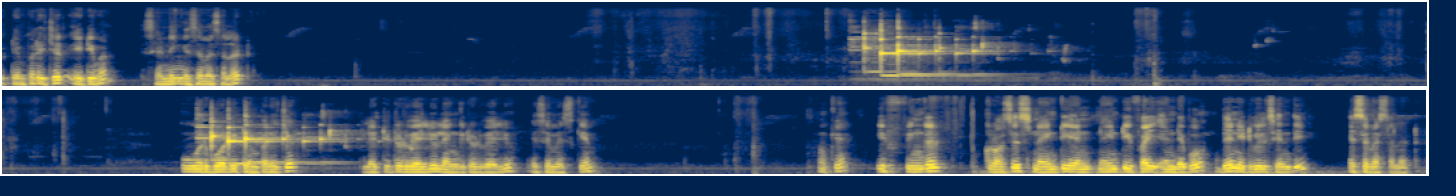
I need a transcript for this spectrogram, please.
so temperature 81 sending sms alert over body temperature latitude value longitude value sms came okay if finger crosses 90 and 95 and above then it will send the sms alert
